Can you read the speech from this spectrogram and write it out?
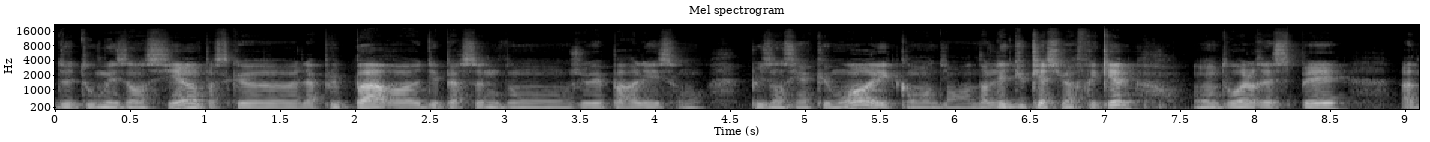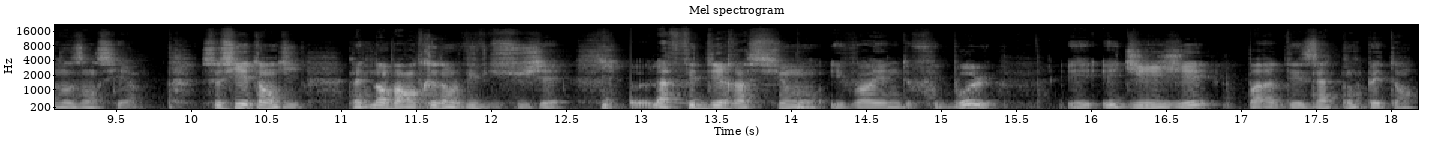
de tous mes anciens, parce que la plupart des personnes dont je vais parler sont plus anciens que moi, et comment dire, dans l'éducation africaine, on doit le respect à nos anciens. Ceci étant dit, maintenant on va rentrer dans le vif du sujet. Euh, La Fédération ivoirienne de football est, dirigée par des incompétents.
